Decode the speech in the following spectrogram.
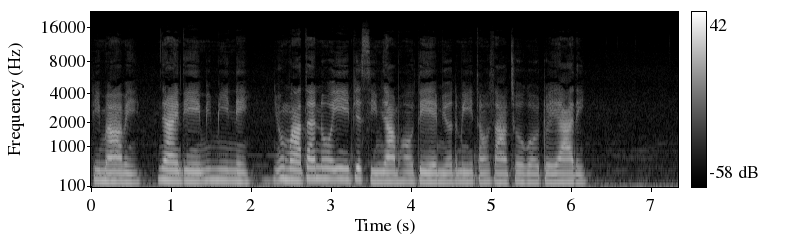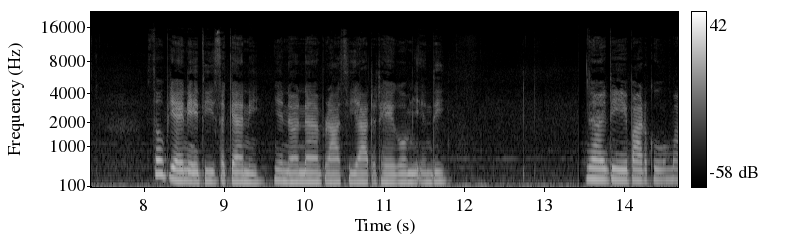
ဒီမှာပင်ညိုင်သည်မိမိနှင့်ညုံမာတန်တို့၏ပစ္စည်းများမဟုတ်သေးမျိုးသမီးသုံးဆောင်ချိုးကိုတွေ့ရသည်စုပ်ပြဲနေသည့်စကန်နီညဉ့်နန်းနန်းပရာစီယာတထဲကိုမြင်သည်ညိုင်ဒီဘာတကူမှ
